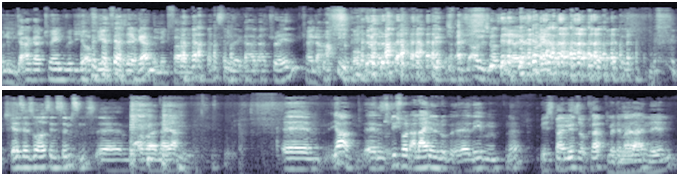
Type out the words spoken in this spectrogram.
Und im Gaga Train würde ich auf jeden Fall sehr gerne mitfahren. Was ist denn der Gaga Train? Keine Ahnung. Ich weiß auch nicht, was der da meint. Ich kenne es jetzt nur aus den Simpsons, ähm, aber naja. Ähm, ja, ähm, Stichwort alleine äh, leben. Ne? Wie es bei mir so klappt mit dem Ja. Alleinleben.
